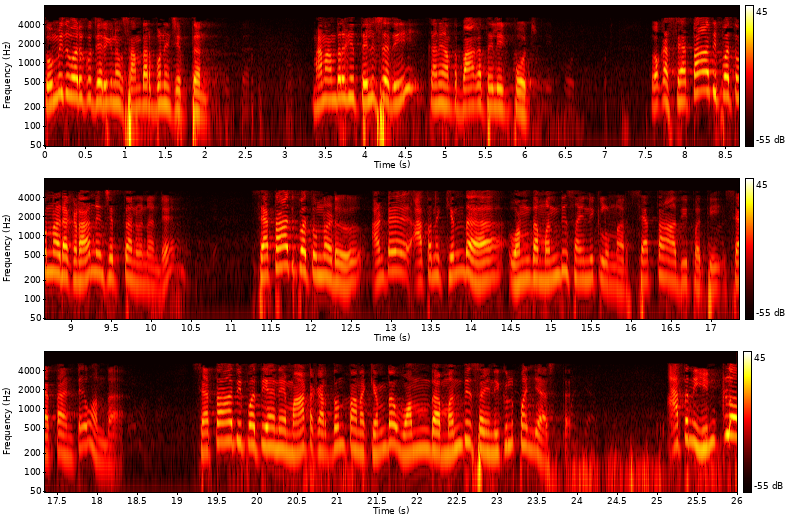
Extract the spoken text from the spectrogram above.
తొమ్మిది వరకు జరిగిన ఒక సందర్భం నేను చెప్తాను. మనందరికీ తెలుసది కానీ అంత బాగా తెలియకపోవచ్చు. ఒక శతాధిపతి ఉన్నాడు అక్కడ నేను చెప్తాను వినండి. శతాధిపతి ఉన్నాడు అంటే అతని కింద వంద మంది సైనికులు ఉన్నారు. శతాధిపతి శత అంటే వంద. శతాధిపతి అనే మాటకు అర్థం తన కింద వంద మంది సైనికులు పనిచేస్తారు. అతని ఇంట్లో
